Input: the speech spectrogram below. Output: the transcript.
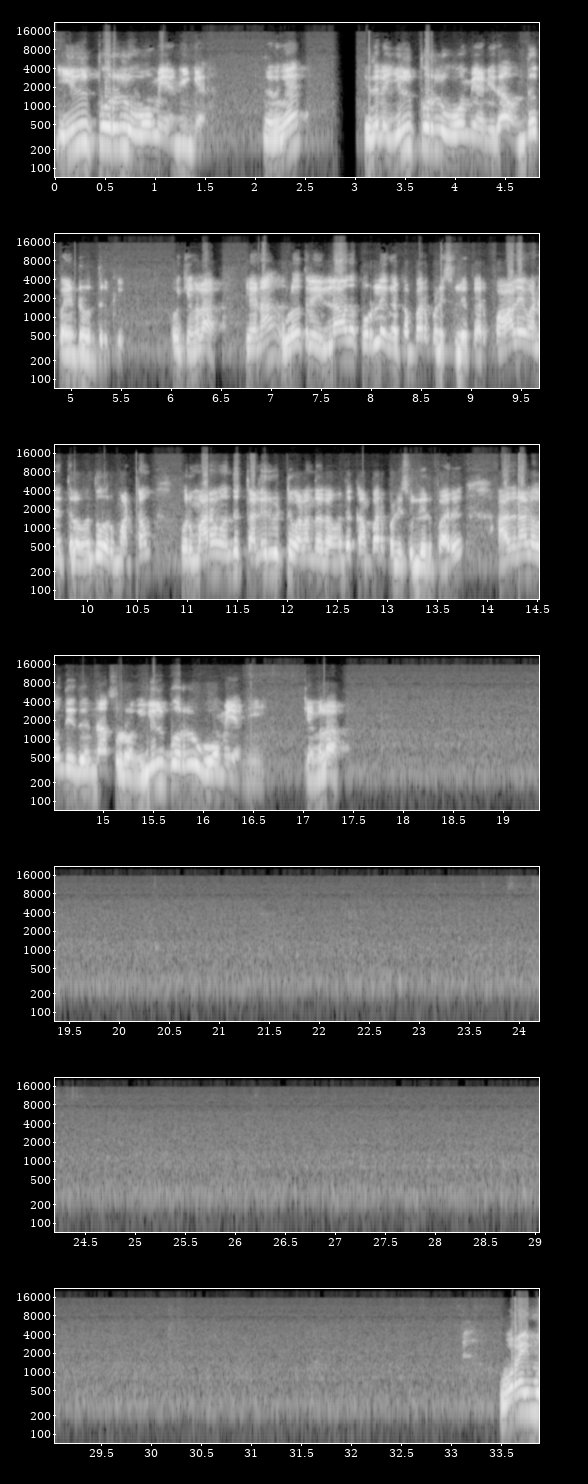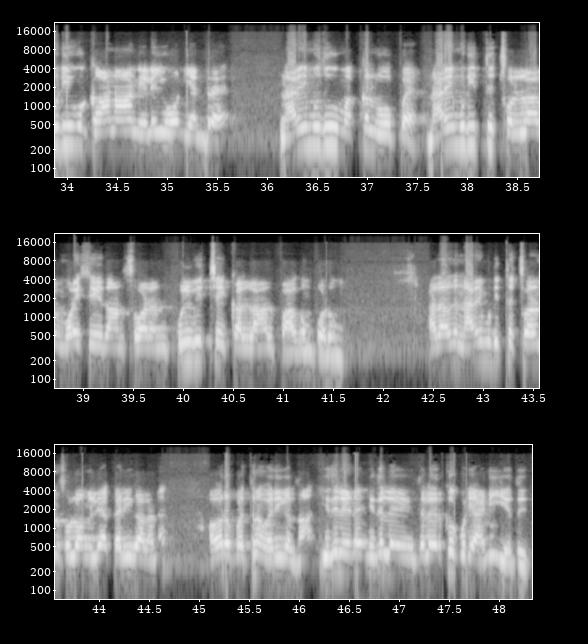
இல்பொருள் ஓமை அணிங்க. இதுல இல்பொருள் ஓமை அணி தான் வந்து பயின்று வந்திருக்கு. ஓகேங்களா? ஏன்னா உலகத்துல இல்லாத பொருளை இங்க கம்பேர் பண்ணி சொல்லியிருக்காரு. பாலைவனத்துல வந்து ஒரு மட்டம் ஒரு மரம் வந்து தளிர்விட்டு வளர்ந்ததை வந்து கம்பேர் பண்ணி சொல்லியிருப்பாரு. அதனால வந்து இது என்ன சொல்றாங்க? இல்பொருள் ஓமை அணி. ஓகேங்களா? உரைமுடிவு காணா நிலையோன் என்ற நரைமுது மக்கள் ஓப்ப நரைமுடித்து சொல்லால் முறை செய்தான் சோழன் புல்விச்சை கல்லால் பாகம்படும் அதாவது நரைமுடித்த சோழன் சொல்லுவாங்க இல்லையா கரிகாலன? அவரை பத்தின வரிகள் தான். இதுல இதுல இதுல இருக்கக்கூடிய அணி எது?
